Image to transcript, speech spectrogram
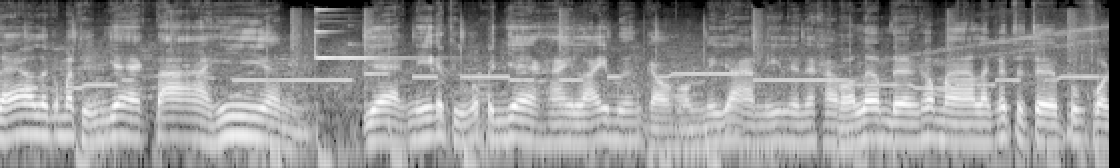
และแล้วเราก็มาถึงแยกต้าเฮียน แยกนี้ก็ถือว่าเป็นแยกไฮไลท์เมืองเก่าของในย่านนี้เลยนะครับพอเริ่มเดินเข้ามาแล้วก็จะเจอผู้คน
